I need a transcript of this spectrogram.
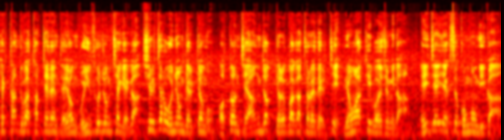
핵탄두가 탑재된 대형 무인 수중 체계가 실제로 운용될 경우 어떤 재앙적 결과가 초래될지 명확히 보여줍니다. AJX-002가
